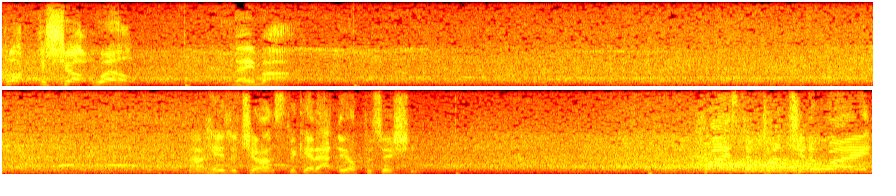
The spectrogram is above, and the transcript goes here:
blocked the shot well. Neymar. Now here's a chance to get at the opposition. Tries to punch it away.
